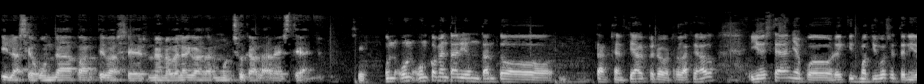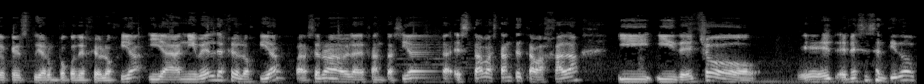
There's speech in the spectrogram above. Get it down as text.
Y la segunda parte va a ser una novela que va a dar mucho que hablar este año. Sí. Un, un, un comentario un tanto tangencial pero relacionado. Yo este año, por X motivos, he tenido que estudiar un poco de geología y a nivel de geología, para ser una novela de fantasía, está bastante trabajada y, de hecho, eh, en ese sentido,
